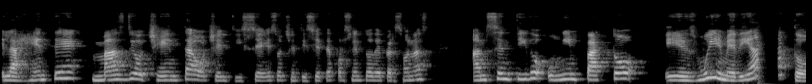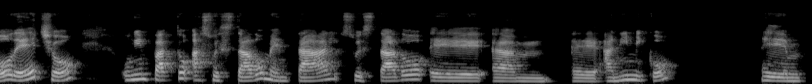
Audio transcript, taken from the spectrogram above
la gente, más de 80, 86, 87% de personas han sentido un impacto, es muy inmediato, de hecho, un impacto a su estado mental, su estado eh, eh, anímico. Em,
